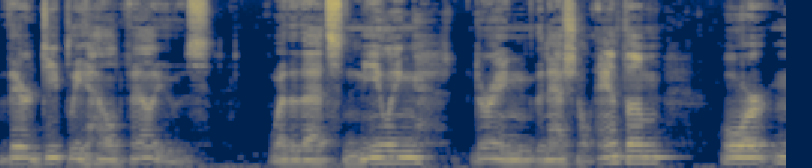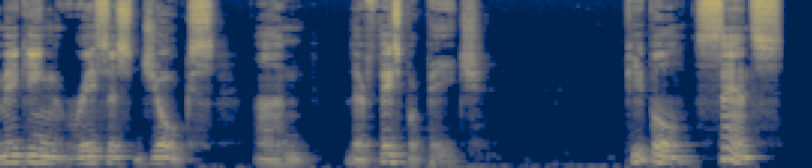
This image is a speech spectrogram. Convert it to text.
their deeply held values, whether that's kneeling during the national anthem or making racist jokes on their Facebook page. People sense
